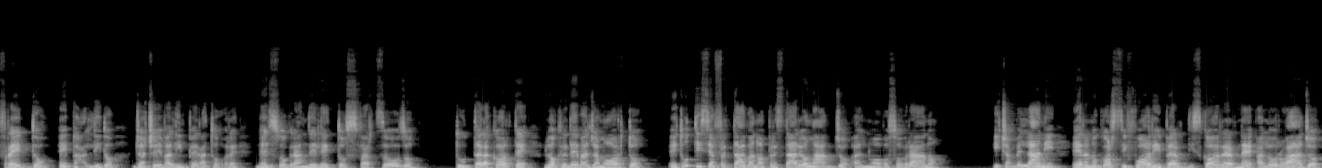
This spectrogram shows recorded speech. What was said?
Freddo e pallido giaceva l'imperatore nel suo grande letto sfarzoso. Tutta la corte lo credeva già morto e tutti si affrettavano a prestare omaggio al nuovo sovrano. I ciambellani erano corsi fuori per discorrerne a loro agio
